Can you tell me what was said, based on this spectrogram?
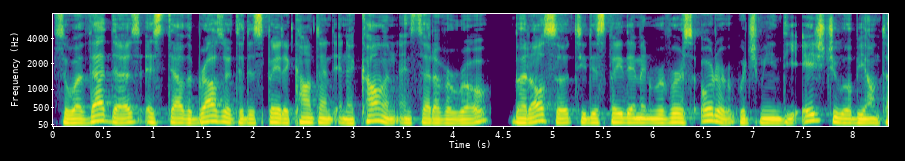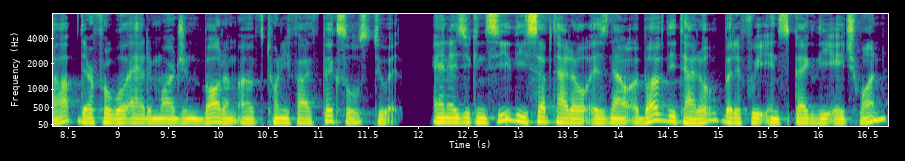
So what that does is tell the browser to display the content in a column instead of a row, but also to display them in reverse order, which means the H2 will be on top, therefore we'll add a margin bottom of 25 pixels to it. And as you can see, the subtitle is now above the title, but if we inspect the H1,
